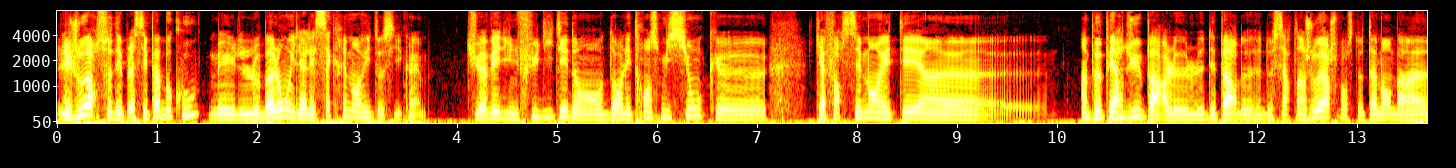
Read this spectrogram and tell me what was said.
Les joueurs se déplaçaient pas beaucoup mais le ballon il allait sacrément vite aussi quand même. Tu avais une fluidité dans, dans les transmissions que qui a forcément été un, un peu perdu par le, départ de, certains joueurs. Je pense notamment, bah,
